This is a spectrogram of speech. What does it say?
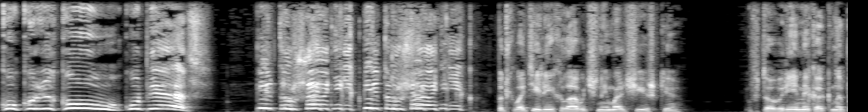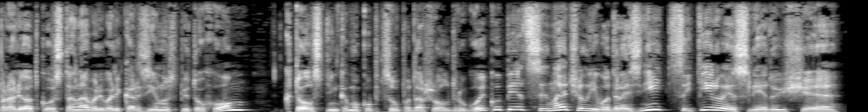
Кукурику, купец! — Петушатник, петушатник! — подхватили их лавочные мальчишки. В то время как на пролетку устанавливали корзину с петухом, к толстенькому купцу подошел другой купец и начал его дразнить, цитируя следующее. —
